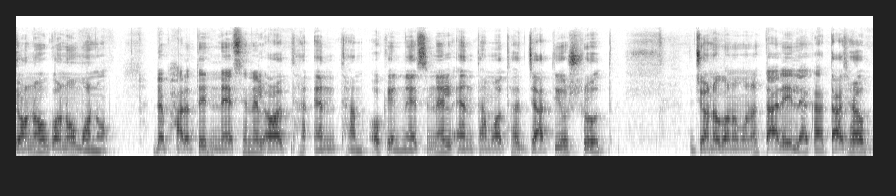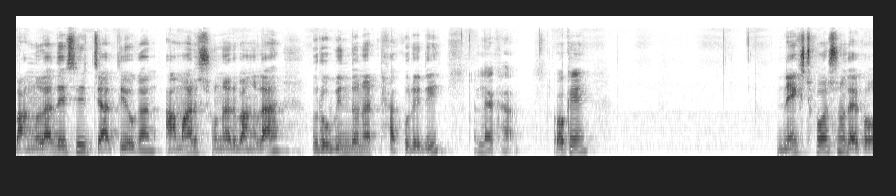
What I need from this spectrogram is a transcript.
জনগণমন এটা ভারতের national anthem. Okay, national anthem অর্থাৎ জাতীয় স্রোত। জনগণমন তারই লেখা। তাছাড়াও বাংলাদেশের জাতীয় গান, আমার সোনার বাংলা রবীন্দ্রনাথ ঠাকুরেরই লেখা। ওকে, নেক্সট প্রশ্ন দেখো।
